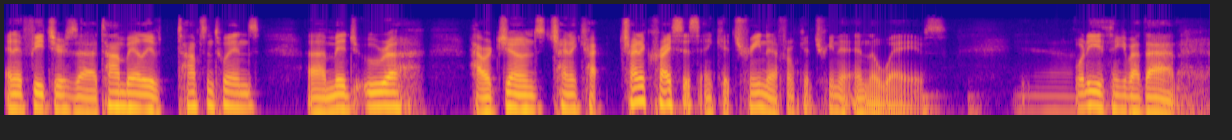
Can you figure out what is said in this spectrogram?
and it features uh, Tom Bailey of Thompson Twins, uh, Midge Ure, Howard Jones, China China Crisis, and Katrina from Katrina and the Waves. Yeah. What do you think about that? I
